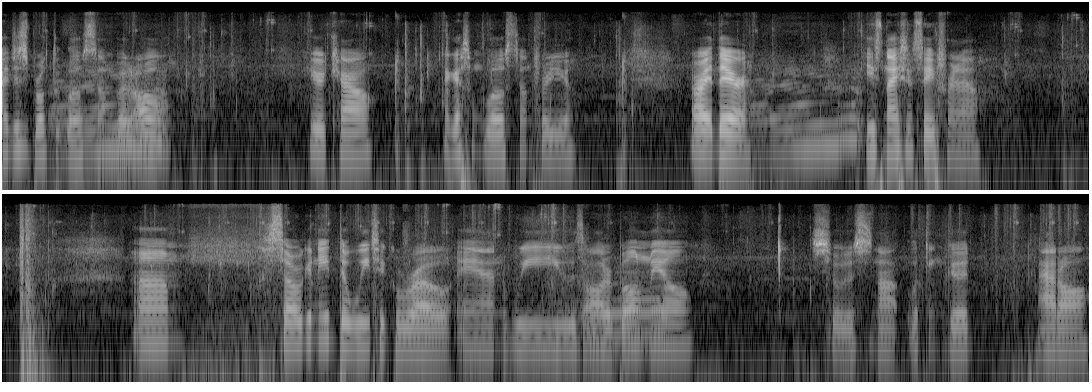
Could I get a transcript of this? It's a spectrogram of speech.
I just broke the glowstone, but oh. Here, cow. I got some glowstone for you. Alright, there. He's nice and safe for now. Um, so we're gonna need the wheat to grow, and we use all our bone meal. So this is not looking good at all.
